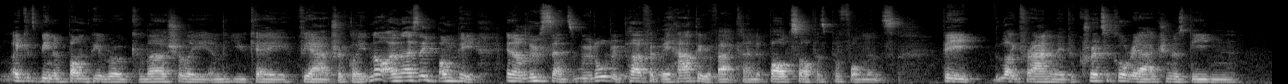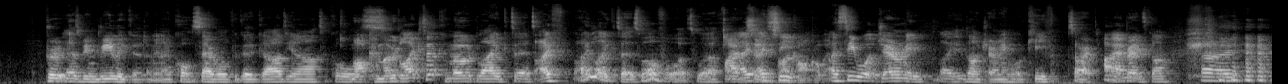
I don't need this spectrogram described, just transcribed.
like it's been a bumpy road commercially in the UK theatrically. Not and I say bumpy in a loose sense, we would all be perfectly happy with that kind of box office performance. The like for anime, the critical reaction has been has been really good. I mean, I caught several of the Good Guardian articles. Mark Kermode liked it. Kermode liked it. I, I liked it as well for what it's worth. I I, I I see comment. I see what Jeremy like not Jeremy, what Keith sorry, Hi, my brain's gone. Hi. Uh,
